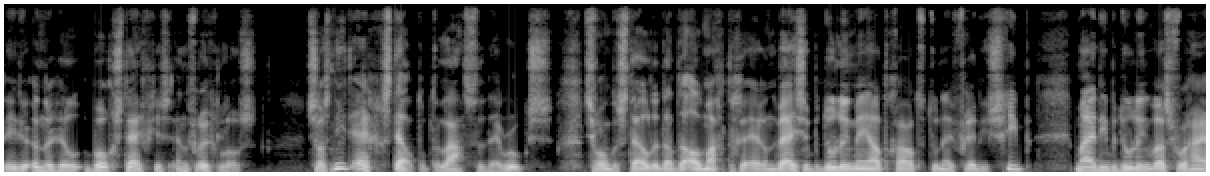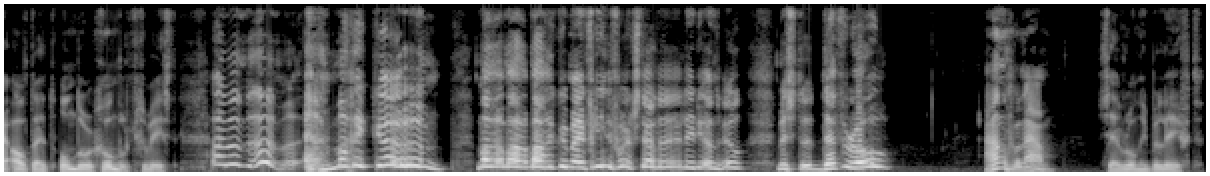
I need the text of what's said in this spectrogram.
Lady Underhill boog stijfjes en vruchteloos. Ze was niet erg gesteld op de laatste der Rooks. Ze veronderstelde dat de Almachtige er een wijze bedoeling mee had gehad toen hij Freddy schiep, maar die bedoeling was voor haar altijd ondoorgrondelijk geweest. Mag ik, mag, mag, ik u mijn vrienden voorstellen, Lady Underhill? Mr. Devereaux? Aangenaam, zei Ronnie beleefd.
